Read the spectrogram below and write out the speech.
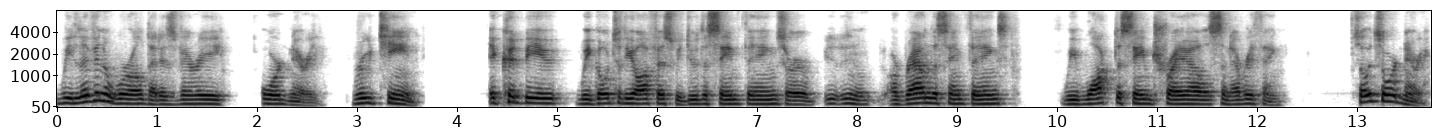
we live in a world that is very ordinary, routine. It could be we go to the office, we do the same things, or you know, around the same things we walk the same trails and everything. So it's ordinary.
